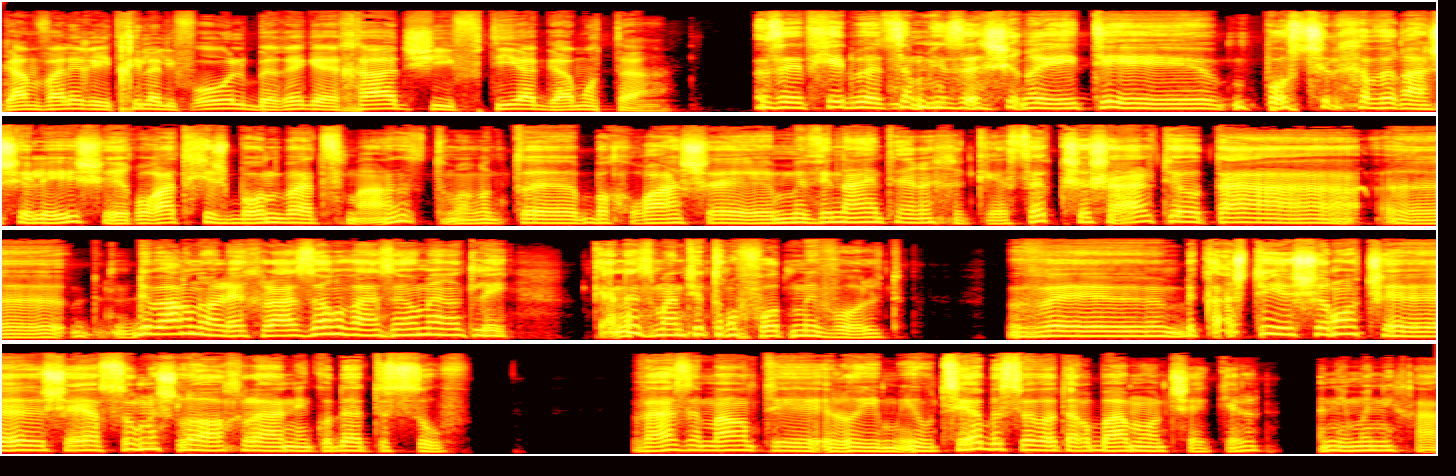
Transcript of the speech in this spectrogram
גם ולרי התחילה לפעול ברגע אחד שהפתיע גם אותה. זה התחיל בעצם מזה שראיתי פוסט של חברה שלי, שהיא רואת חשבון בעצמה, זאת אומרת, בחורה שמבינה את ערך הכסף. כששאלתי אותה, אה, דיברנו על איך לעזור, ואז היא אומרת לי, כן, הזמנתי תרופות מוולט, וביקשתי ישירות ש... שיעשו משלוח לנקודת איסוף. ואז אמרתי, אלוהים, היא הוציאה בסביבות 400 שקל, אני מניחה,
